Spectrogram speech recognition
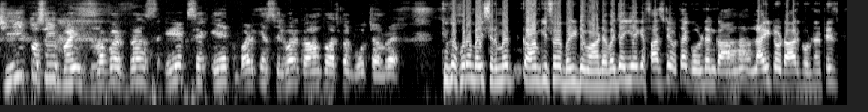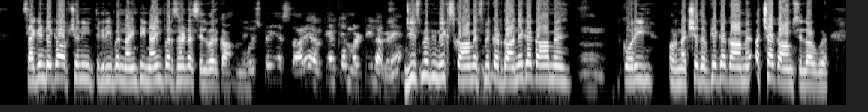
جی تو صحیح بھائی زبردست ایک سے ایک بڑھ کے سلور کام تو آج کل بہت چل رہا ہے۔ کیونکہ خورم بھائی سرمت کام کی اس بڑی ڈیمانڈ ہے۔ وجہ یہ ہے کہ فرسٹ ڈے ہوتا ہے گولڈن کام نا ہاں۔ لائٹ اور ڈارک گولڈن پھر سیکنڈ ڈے کا آپشن ہی تقریباً نائنٹی نائن پرسینٹ ہے سلور کام میں۔ اس پہ یہ سارے ہلکے ہلکے ملٹی لگ رہے ہیں۔ جی اس میں بھی مکس کام ہے اس میں کردانے کا کام ہے ہوں، کوری اور نقشے دبکے کا کام ہے اچھا کام سلا ہوا ہے۔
